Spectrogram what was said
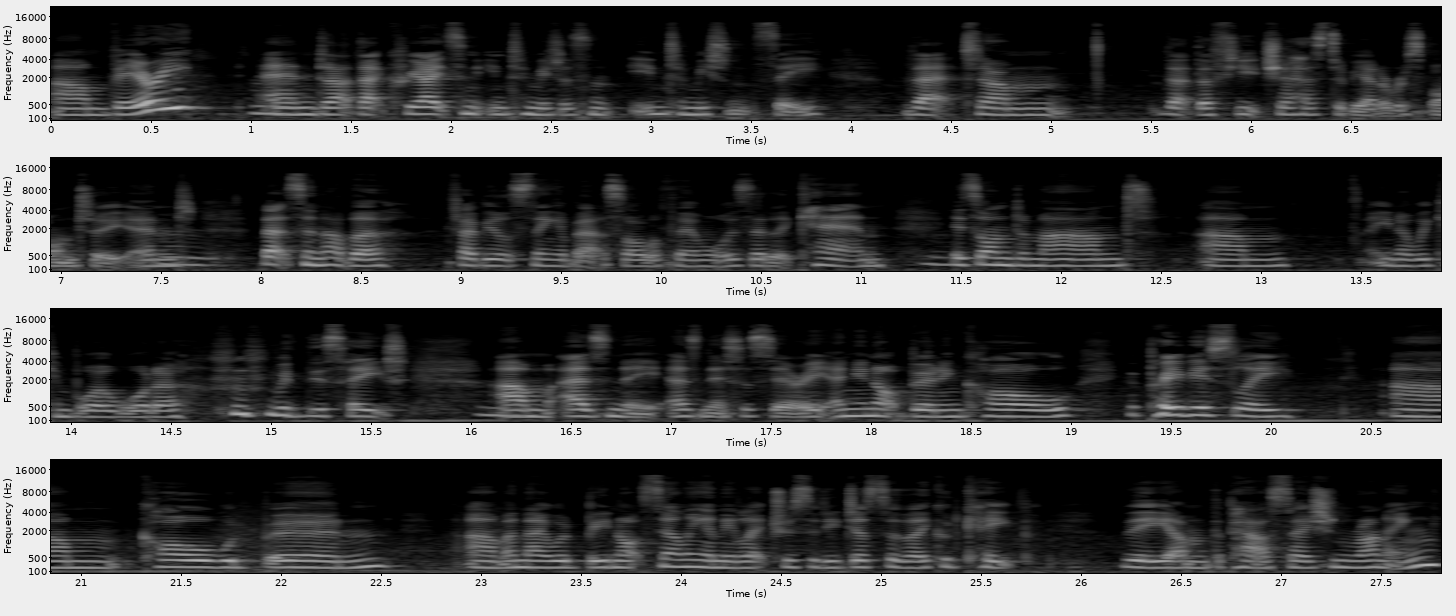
um, vary mm. and uh, that creates an intermittent, intermittency that um, that the future has to be able to respond to. And that's another fabulous thing about solar thermal is that it can. It's on demand. Um, you know, we can boil water with this heat mm. um, as ne- as necessary, and you're not burning coal. Previously, um, coal would burn, um, and they would be not selling any electricity just so they could keep the um, the power station running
